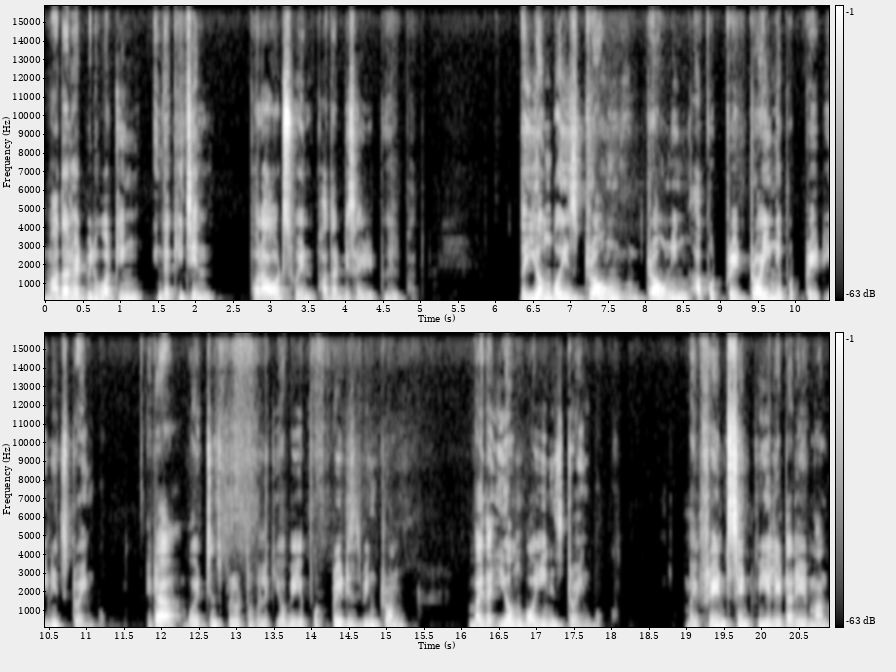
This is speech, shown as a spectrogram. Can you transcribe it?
Mother had been working in the kitchen for hours when father decided to help her. The young boy is drown, drowning a portrait, drawing a portrait in his drawing book. এটা বয়েস চেঞ্জ পরিবর্তন করলে কী হবে? A portrait is being drawn by the young boy in his drawing book my friend sent me a letter a month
